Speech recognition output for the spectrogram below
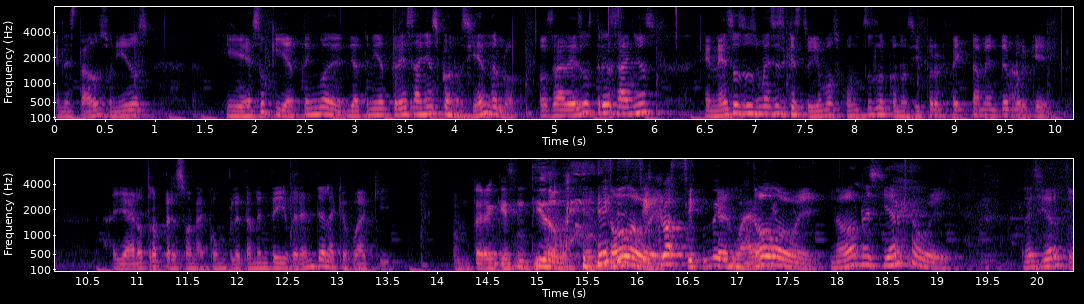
en Estados Unidos. Y eso que ya tengo, ya tenía tres años conociéndolo. O sea, de esos tres años, en esos dos meses que estuvimos juntos lo conocí perfectamente porque allá era otra persona completamente diferente a la que fue aquí. Pero en qué sentido, güey. En todo, güey. Sigo En igual, todo, güey. güey. No, no es cierto, güey. No es cierto.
